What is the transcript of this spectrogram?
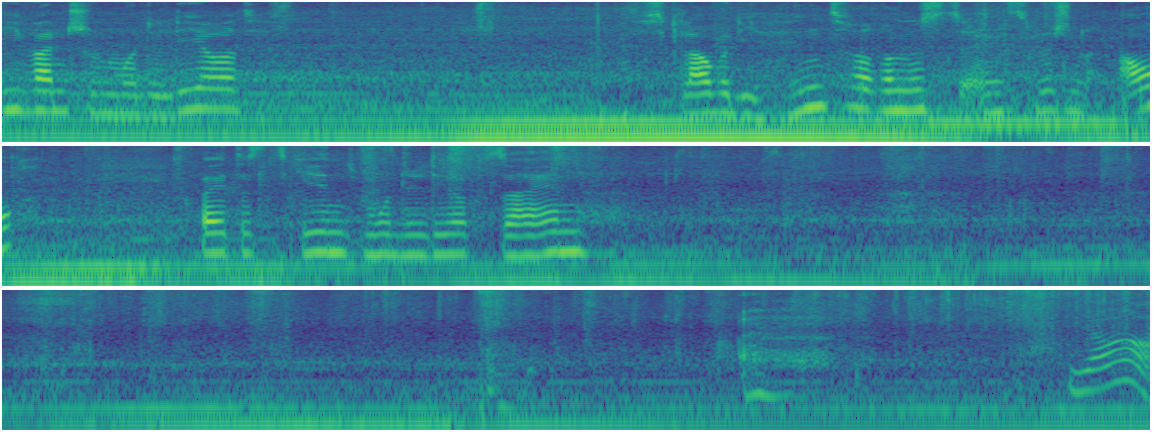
Die Wand schon modelliert. Ich glaube, die hintere müsste inzwischen auch weitestgehend modelliert sein. Ja.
